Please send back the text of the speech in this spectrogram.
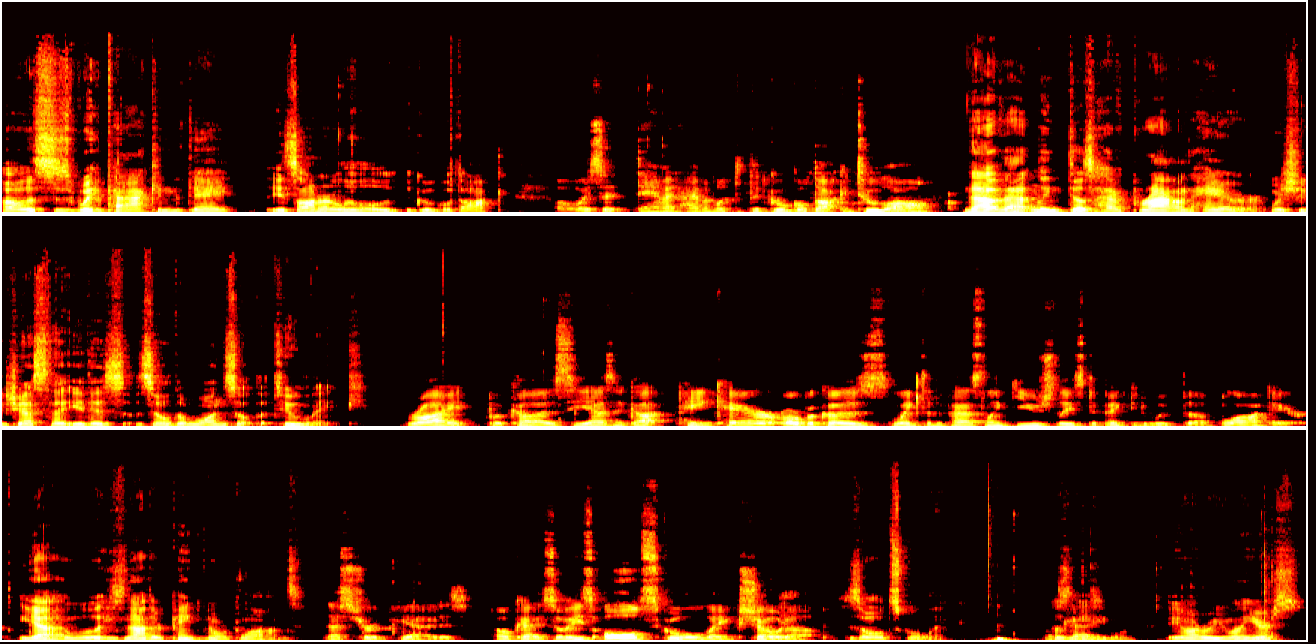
Oh, this is way back in the day. It's on our little Google Doc. Oh, is it? Damn it! I haven't looked at the Google Doc in too long. Now, that Link does have brown hair, which suggests that it is Zelda 1, Zelda 2 Link. Right, because he hasn't got pink hair, or because Link to the Past Link usually is depicted with uh, blonde hair. Yeah, well, he's neither pink nor blonde. That's true. Yeah, it is. Okay, so he's old school Link showed Yeah. up. His old school Link. That was an easy one. You want to read one of yours?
